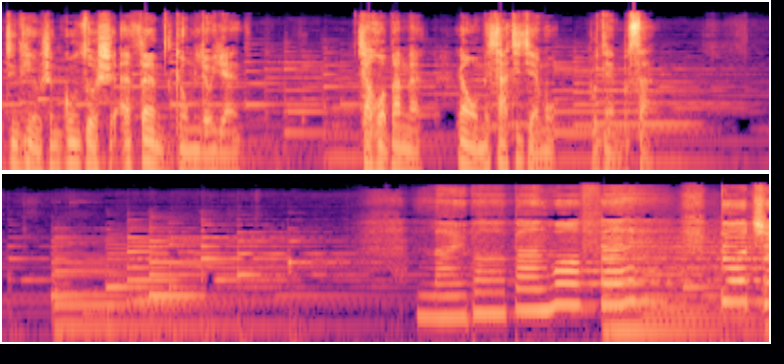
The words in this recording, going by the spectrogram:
今天有声工作室 FM 给我们留言。小伙伴们，让我们下期节目不见不散。来吧，伴我飞，多久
